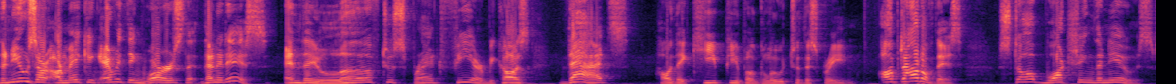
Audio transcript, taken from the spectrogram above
The news are, are making everything worse th- than it is. And they love to spread fear because that's how they keep people glued to the screen. Opt out of this. Stop watching the news.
